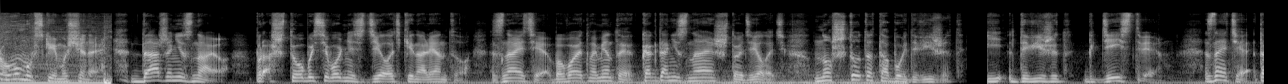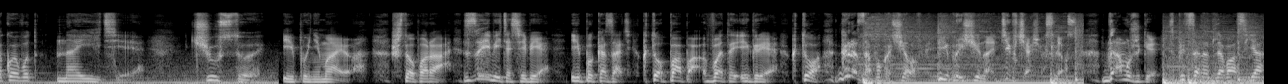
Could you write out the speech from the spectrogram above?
Здорово, мужские мужчины! Даже не знаю, про что бы сегодня сделать киноленту. Знаете, бывают моменты, когда не знаешь, что делать, но что-то тобой движет. И движет к действиям. Знаете, такое вот наитие. Чувствую и понимаю, что пора заявить о себе и показать, кто папа в этой игре, кто гроза пукачелов и причина девчачьих слез. Да, мужики, специально для вас я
